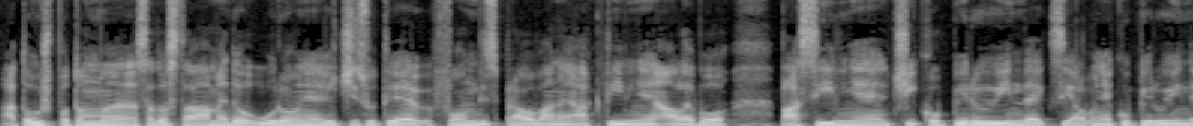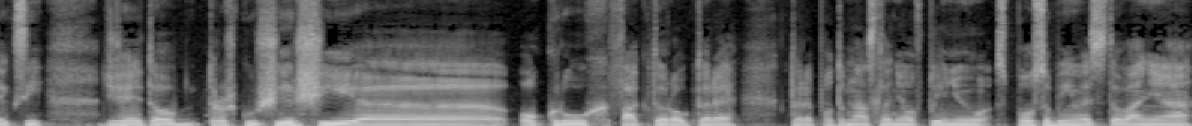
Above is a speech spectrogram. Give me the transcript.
A to už potom potom e, sa dostávame do úrovne, že či sú tie fondy spravované aktívne alebo pasívne, či kopírujú indexy alebo nekopírujú indexy. Čiže je to trošku širší e, okruh faktorov, ktoré, ktoré potom následne ovplyvňujú spôsob investovania,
